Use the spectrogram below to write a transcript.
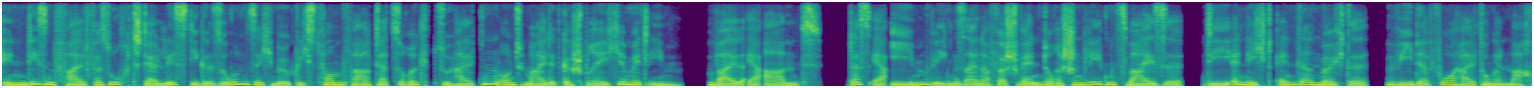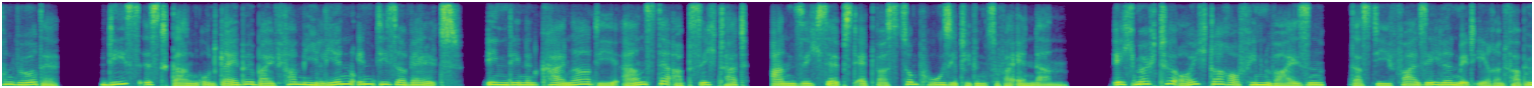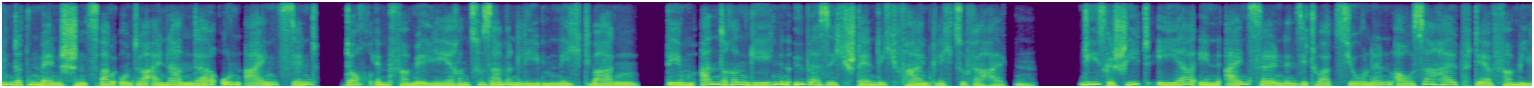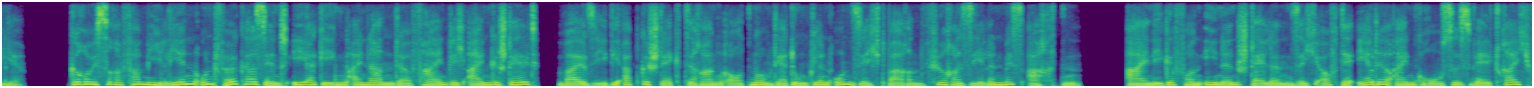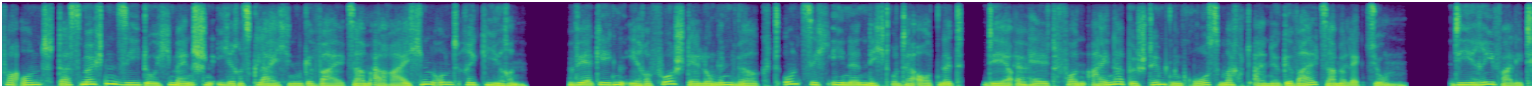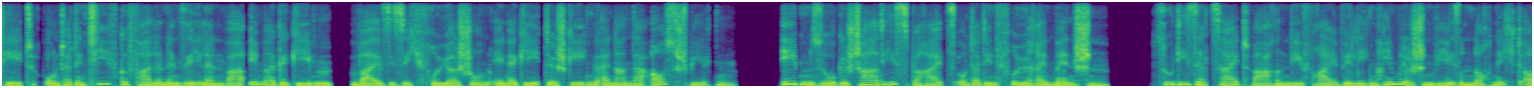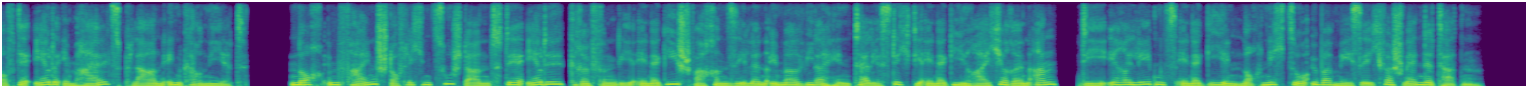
In diesem Fall versucht der listige Sohn sich möglichst vom Vater zurückzuhalten und meidet Gespräche mit ihm, weil er ahnt, dass er ihm wegen seiner verschwenderischen Lebensweise, die er nicht ändern möchte, wieder Vorhaltungen machen würde. Dies ist gang und gäbe bei Familien in dieser Welt, in denen keiner die ernste Absicht hat, an sich selbst etwas zum Positiven zu verändern. Ich möchte euch darauf hinweisen, dass die Fallseelen mit ihren verbündeten Menschen zwar untereinander uneins sind, doch im familiären Zusammenleben nicht wagen, dem anderen gegenüber sich ständig feindlich zu verhalten. Dies geschieht eher in einzelnen Situationen außerhalb der Familie. Größere Familien und Völker sind eher gegeneinander feindlich eingestellt, weil sie die abgesteckte Rangordnung der dunklen unsichtbaren Führerseelen missachten. Einige von ihnen stellen sich auf der Erde ein großes Weltreich vor und das möchten sie durch Menschen ihresgleichen gewaltsam erreichen und regieren. Wer gegen ihre Vorstellungen wirkt und sich ihnen nicht unterordnet, der erhält von einer bestimmten Großmacht eine gewaltsame Lektion. Die Rivalität unter den tief gefallenen Seelen war immer gegeben, weil sie sich früher schon energetisch gegeneinander ausspielten. Ebenso geschah dies bereits unter den früheren Menschen. Zu dieser Zeit waren die freiwilligen himmlischen Wesen noch nicht auf der Erde im Heilsplan inkarniert. Noch im feinstofflichen Zustand der Erde griffen die energieschwachen Seelen immer wieder hinterlistig die energiereicheren an, die ihre Lebensenergien noch nicht so übermäßig verschwendet hatten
